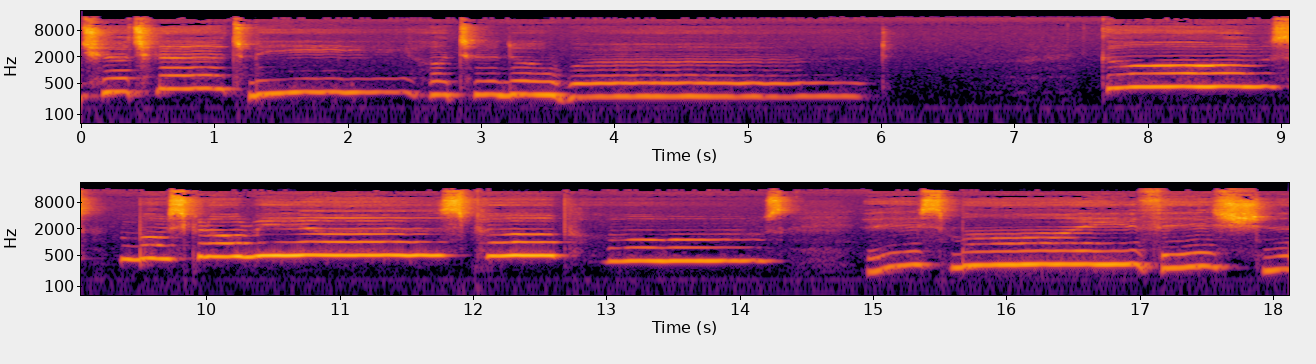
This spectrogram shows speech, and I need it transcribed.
Church, let me utter no word. God's most glorious purpose is my vision.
